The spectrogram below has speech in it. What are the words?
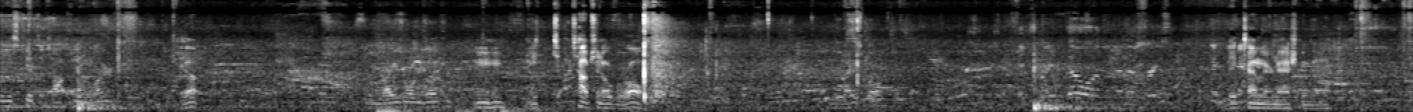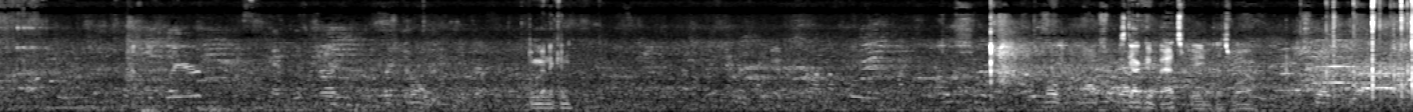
So this kid's a top 10 player Yep. in Rays' organization Mm-hmm. He's t- top 10 overall. baseball. Big time international guy. Dominican. He's got good bat speed, that's why.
